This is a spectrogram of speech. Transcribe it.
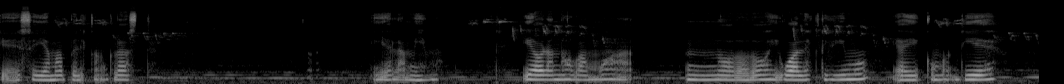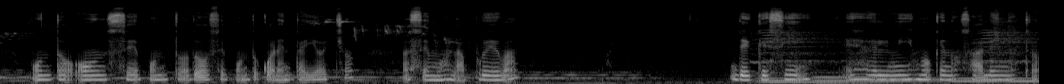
que se llama Pelican Cluster. Y es la misma. Y ahora nos vamos a nodo 2 igual escribimos y ahí como 10.11.12.48 hacemos la prueba de que sí es el mismo que nos sale en nuestro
